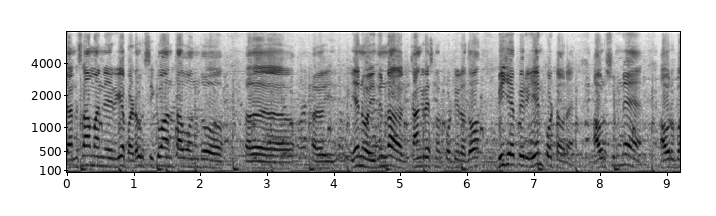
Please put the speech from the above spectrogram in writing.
ಜನಸಾಮಾನ್ಯರಿಗೆ ಬಡವರು ಸಿಗುವಂಥ ಒಂದು ಏನು ಇದನ್ನು ಕಾಂಗ್ರೆಸ್ನವ್ರು ಕೊಟ್ಟಿರೋದು ಬಿ ಜೆ ಪಿಯವ್ರು ಏನು ಕೊಟ್ಟವ್ರೆ? ಅವ್ರು ಸುಮ್ಮನೆ ಅವರು ಬ,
